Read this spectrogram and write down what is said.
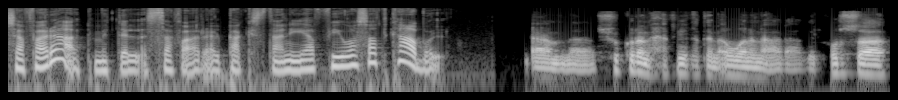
سفارات مثل السفارة الباكستانية في وسط كابول. نعم شكرا حقيقة أولا على هذه الفرصة.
